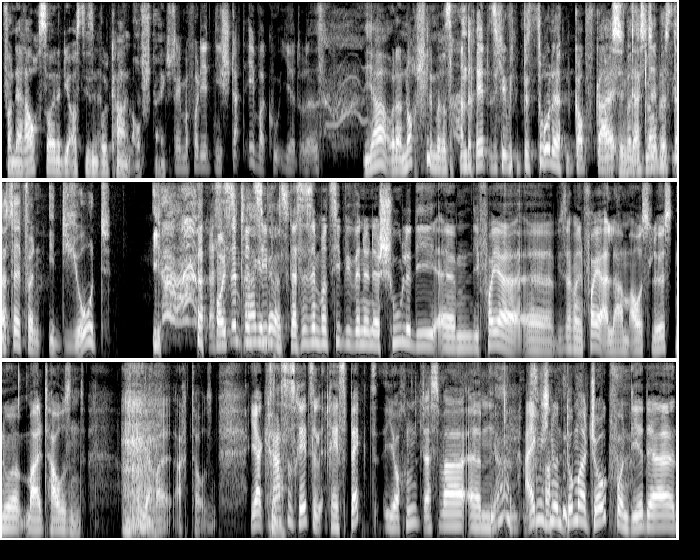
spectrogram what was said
von der Rauchsäule, die aus diesem Vulkan aufsteigt. Stell dir mal vor, die hätten die Stadt evakuiert oder so. Ja, oder noch schlimmeres, andere hätten sich irgendwie eine Pistole in den Kopf gehalten. Was, sie das denn, was ist das denn für ein Idiot? Das ist, im Heutzutage Prinzip, das. das ist im Prinzip wie wenn du in der Schule die, ähm, die Feuer, äh, wie sagt man, den Feueralarm auslöst, nur mal 1000. Ja. Mal 8000. Ja, krasses Rätsel. Respekt, Jochen. Das war ähm, Ja, eigentlich war- nur ein dummer Joke von dir, der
